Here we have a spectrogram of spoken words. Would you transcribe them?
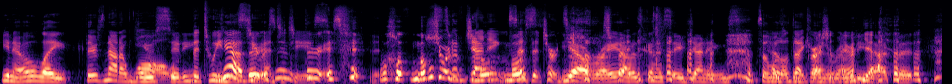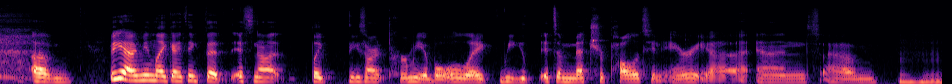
you know, like there's not a wall City. between yeah, these two entities. There isn't. Well, most short of, of Jennings, most, as it turns yeah, out. Yeah, right. I was going to say Jennings. it's a little digression there. Yeah, that, but, um, but yeah, I mean, like I think that it's not like these aren't permeable. Like we, it's a metropolitan area, and um, Mm-hmm.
